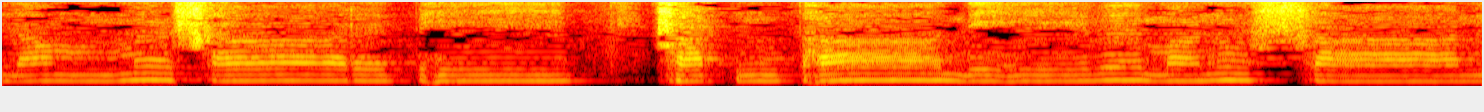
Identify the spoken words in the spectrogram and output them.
ධම්මසාරතේ සත්තා දේව මනුෂ්‍යානං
